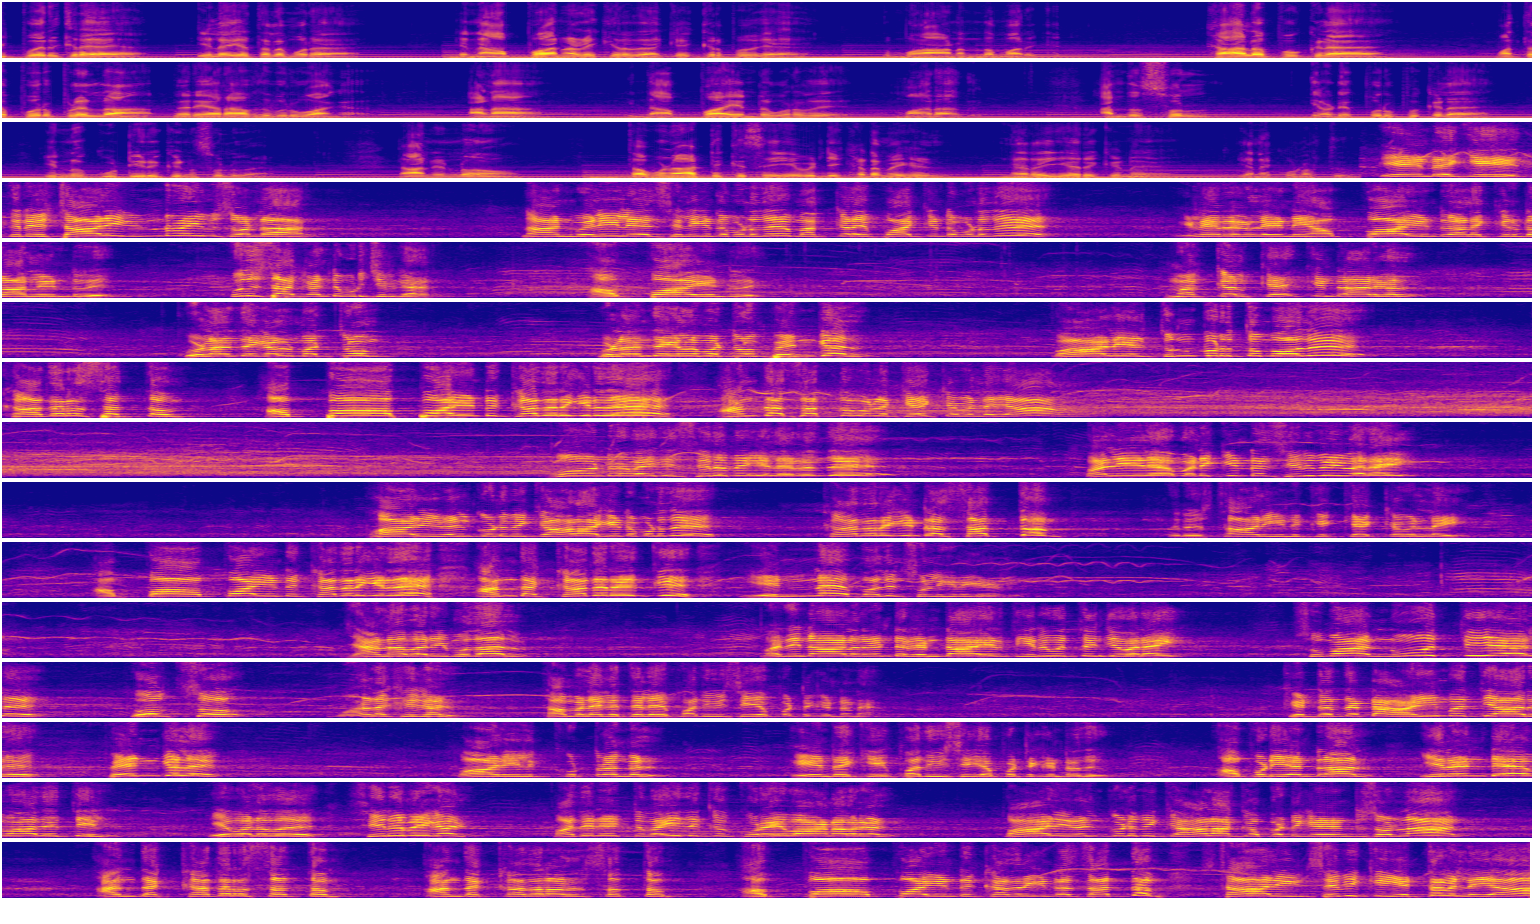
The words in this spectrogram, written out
இப்போ இருக்கிற இளைய தலைமுறை என்னை அப்பான்னு அழைக்கிறத கேட்குறப்பவே ரொம்ப ஆனந்தமாக இருக்குது காலப்போக்கில் மற்ற பொறுப்புல எல்லாம் வேற யாராவது வருவாங்க. ஆனால் இந்த அப்பா என்ற உறவு மாறாது. அந்த சொல் என்னுடைய பொறுப்புகளை இன்னும் கூட்டியிருக்குன்னு சொல்லுவேன். நான் இன்னும் தமிழ்நாட்டுக்கு செய்ய வேண்டிய கடமைகள் நிறைய இருக்குன்னு எனக்கு உணர்த்துது. இன்றைக்கு திரு ஸ்டாலின் இன்றையும் சொன்னார். நான் வெளியிலே செல்கின்ற பொழுது மக்களை பார்க்கின்ற பொழுது இளைஞர்கள் என்னை அப்பா என்று அழைக்கின்றார்கள் என்று புதுசா கண்டுபிடிச்சிருக்கார். அப்பா என்று. மக்கள் கேட்கின்றார்கள் குழந்தைகள் மற்றும் குழந்தைகள் மற்றும் பெண்கள் பாலியல் துன்புறுத்தும் போது கதற சத்தம் அப்பா அப்பா என்று கதறுகிறது அந்த சத்தம் உள்ள கேட்கவில்லையா? மூன்று வயது சிறுமியிலிருந்து பள்ளியிலே படிக்கின்ற சிறுமி வரை பாலியல் வெண்கொடுமைக்கு ஆளாகின்ற பொழுது கதறுகின்ற சத்தம் திரு ஸ்டாலினுக்கு கேட்கவில்லை. அப்பா அப்பா என்று கதறுகிறது அந்த கதருக்கு என்ன பதில் சொல்கிறீர்கள்? ஜனவரி முதல் பதினாலு ரெண்டு ரெண்டாயிரத்தி இருபத்தி அஞ்சு வரை சுமார் நூத்தி ஏழு போக்சோ வழக்குகள் தமிழகத்திலே பதிவு செய்யப்பட்டுகின்றன. கிட்டத்தட்ட ஐம்பத்தி ஆறு பெண்கள் பாலியல் குற்றங்கள் இன்றைக்கு பதிவு செய்யப்பட்டிருக்கின்றது. அப்படி என்றால் இரண்டே மாதத்தில் இவ்வளவு சிறுமிகள் பதினெட்டு வயதுக்கு குறைவானவர்கள் பாலியல் வன்கொடுமைக்கு ஆளாக்கப்பட்டிருக்கிறார்கள் என்று சொன்னால் அந்த கதற சத்தம் அந்த கதறல் சத்தம் அப்பா அப்பா என்று கதறுகின்ற சத்தம் ஸ்டாலின் செவிக்கு எட்டவில்லையா?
